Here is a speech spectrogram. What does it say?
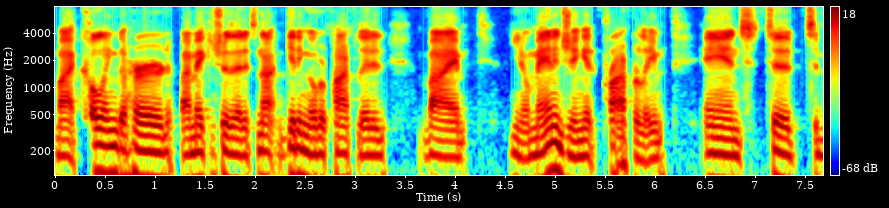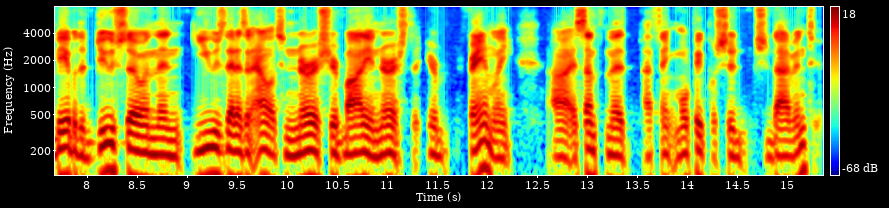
by culling the herd by making sure that it's not getting overpopulated by you know managing it properly and to to be able to do so and then use that as an outlet to nourish your body and nourish the, your family uh, is something that I think more people should should dive into.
